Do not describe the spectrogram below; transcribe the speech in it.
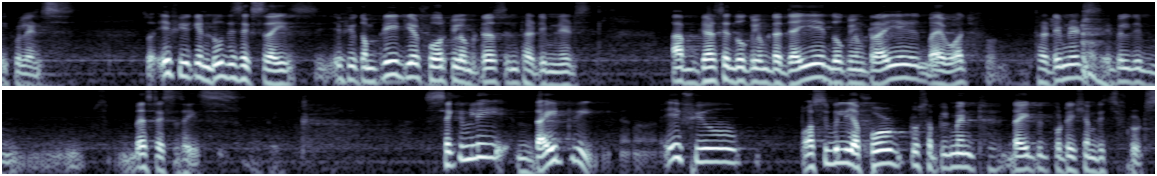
equivalents. So, if you can do this exercise, if you complete your 4 kilometers in 30 minutes, आप घर से दो किलोमीटर जाइए, दो किलोमीटर आइए by watch thirty minutes it will best exercise secondly dietary if you possibly afford to supplement diet with potassium rich fruits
